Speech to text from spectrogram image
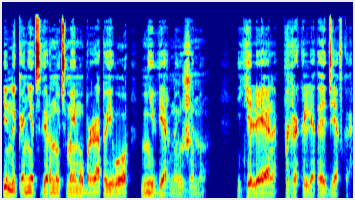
и, наконец, вернуть моему брату его неверную жену. Елена, проклятая девка,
